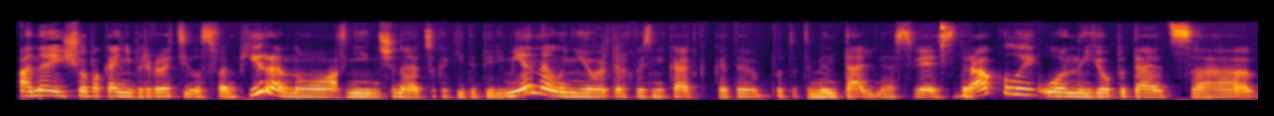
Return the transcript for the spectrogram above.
Она еще пока не превратилась в вампира, но в ней начинаются какие-то перемены. У нее, во-первых, возникает какая-то вот эта ментальная связь с Дракулой. Он ее пытается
